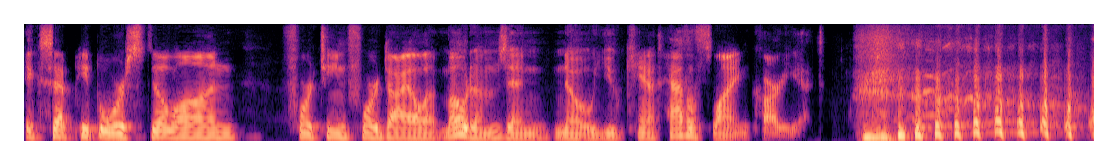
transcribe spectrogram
except people were still on 14.4 dial-up modems and no you can't have a flying car yet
